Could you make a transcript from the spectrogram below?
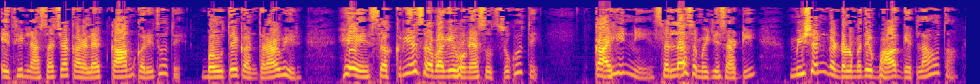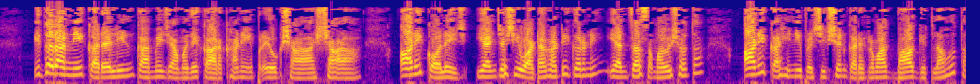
येथील नासाच्या कार्यालयात काम करीत होते. बहुतेक अंतराळवीर हे सक्रिय सहभागी होण्यास उत्सुक होते. काहींनी सल्ला समितीसाठी मिशन कंट्रोलमध्ये भाग घेतला होता. इतरांनी कार्यालयीन कामे ज्यामध्ये कारखाने प्रयोगशाळा शाळा आणि कॉलेज यांच्याशी वाटाघाटी करणे यांचा समावेश होता आणि काहींनी प्रशिक्षण कार्यक्रमात भाग घेतला होता.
